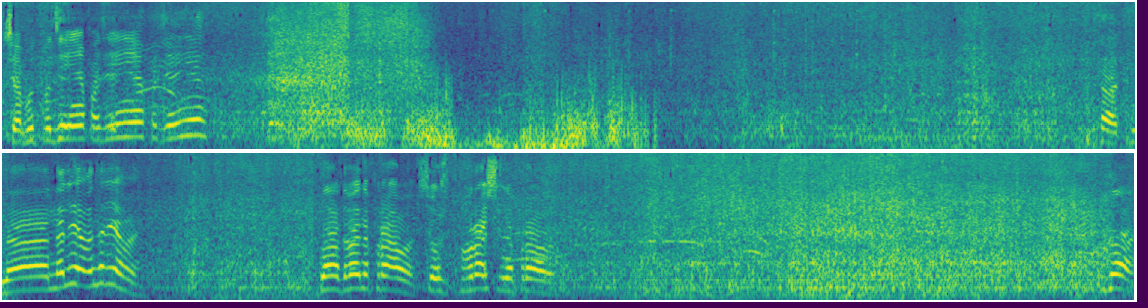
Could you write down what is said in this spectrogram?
Сейчас будет падение, падение, падение. Так, на, налево, налево. Ладно, давай направо. Все, уже поворачивай направо. Куда?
